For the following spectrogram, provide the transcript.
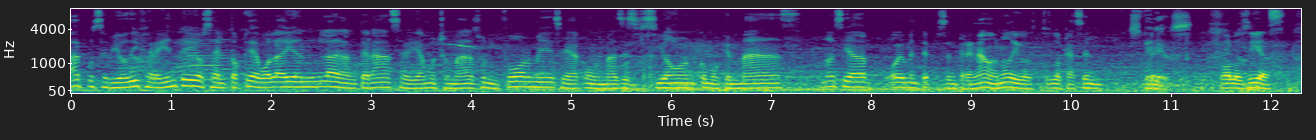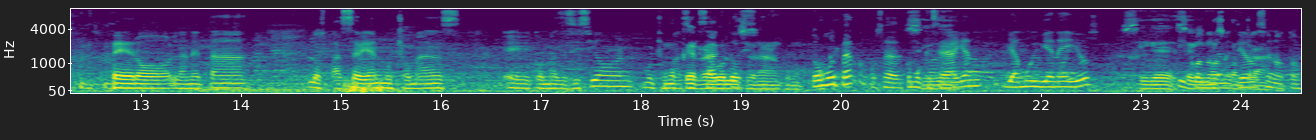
Ah, pues se vio diferente, o sea, el toque de bola ahí en la delantera se veía mucho más uniforme, se veía como más decisión, como que más, no decía, obviamente, pues entrenado, ¿no? Digo, esto es lo que hacen Phillips. todos los días, pero la neta, los pases se veían mucho más, eh, con más decisión, mucho Como más que exactos. revolucionaron como. Todo muy perro, o sea, como que se hallan ya muy bien ellos Sigue, y cuando lo metieron contra, se notó.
